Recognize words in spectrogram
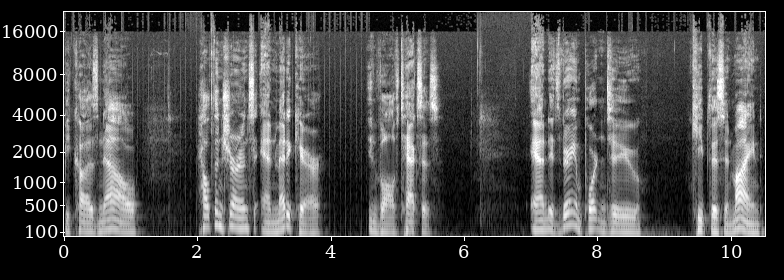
because now health insurance and Medicare involve taxes. And it's very important to keep this in mind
